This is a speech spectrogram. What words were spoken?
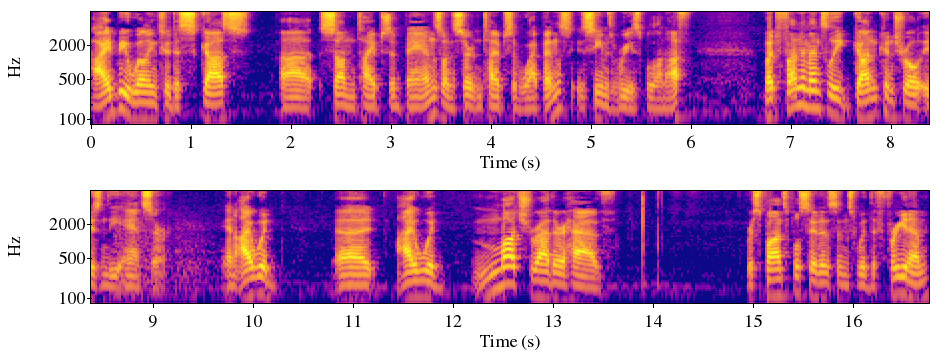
I'd be willing to discuss uh, some types of bans on certain types of weapons. It seems reasonable enough, but fundamentally, gun control isn't the answer. And I would uh, I would much rather have responsible citizens with the freedom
